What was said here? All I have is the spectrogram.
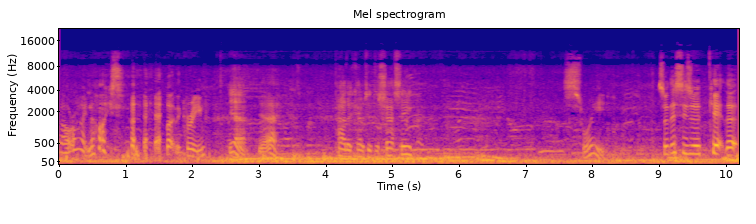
All right, nice. like the green. Yeah, Yeah. powder coated the chassis. Sweet. So this is a kit that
